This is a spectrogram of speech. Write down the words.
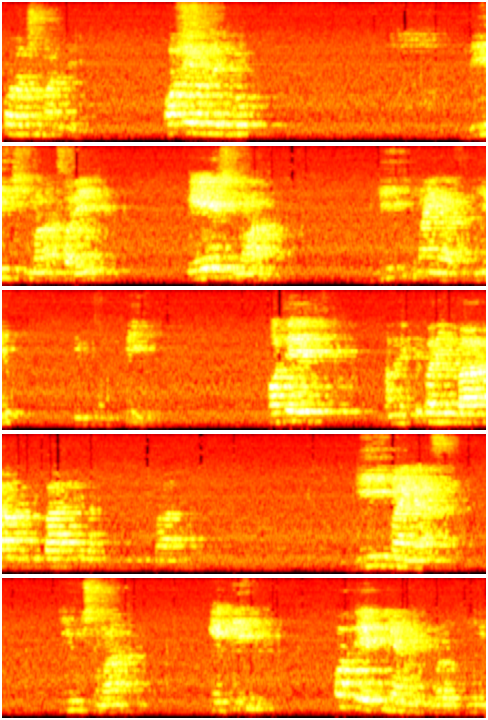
ত্বরণ সমান কি? অতএব আমরা লিখব বি সমান সরি এ সমান V minus U division T অতএব আমরা লিখতে পারি বা লিখতে পারি বা ভি মাইনাস ইউ সমান এটি অতএব তুমি আমি লিখতে পারো ভি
